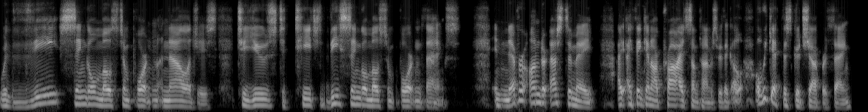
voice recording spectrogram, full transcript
were the single most important analogies to use to teach the single most important things. And never underestimate, I, I think in our pride sometimes we think, oh, oh, we get this good shepherd thing.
